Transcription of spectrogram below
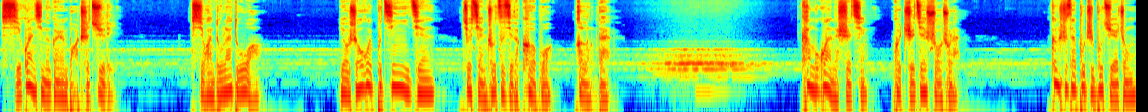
习惯性的跟人保持距离，喜欢独来独往。有时候会不经意间就显出自己的刻薄和冷淡，看不惯的事情会直接说出来，更是在不知不觉中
